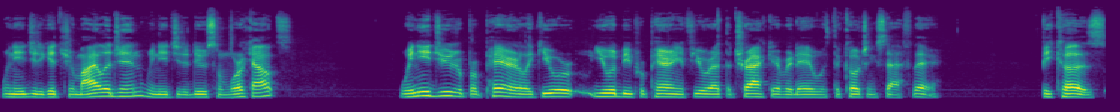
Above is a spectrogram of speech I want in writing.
We need you to get your mileage in. We need you to do some workouts. We need you to prepare like you were you would be preparing if you were at the track every day with the coaching staff there. Because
